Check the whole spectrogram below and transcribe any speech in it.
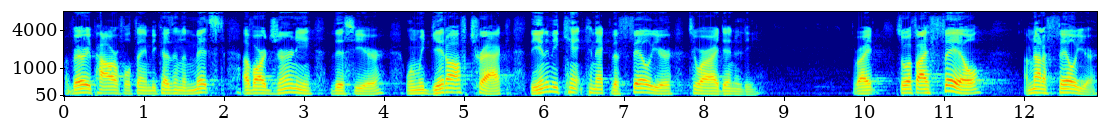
a very powerful thing, because in the midst of our journey this year, when we get off track, the enemy can't connect the failure to our identity. Right? So if I fail, I'm not a failure.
